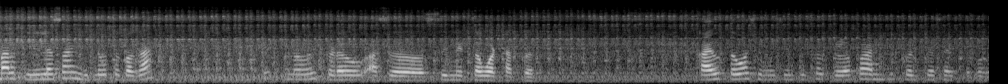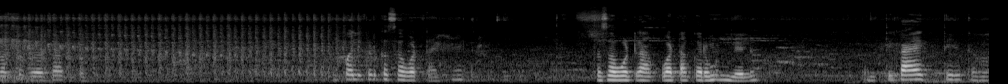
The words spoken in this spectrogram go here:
मालकिनीला सांगितलं होतं बघा. इकडं असं सिमेंटचा वाटा कर. काय होतं वॉशिंग मशीनचं सगळं पाणी इकडच्या साईडचं बघा सगळं जातं. पलीकडं कसा वाटा आहे तसा वटा वाटा कर म्हणलेलं. पण ती काय ऐकते तेव्हा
